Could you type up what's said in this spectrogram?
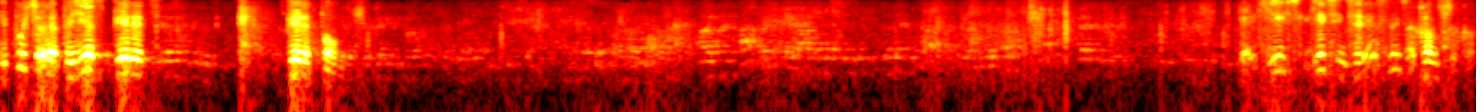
И пусть он это ест перед, перед полночью. есть, есть интересный закон Сукот.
